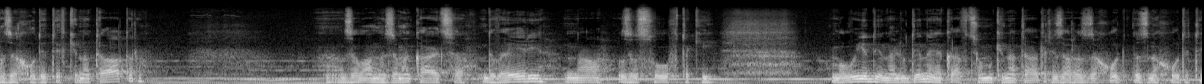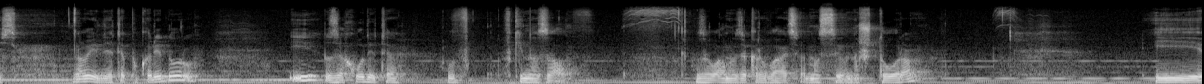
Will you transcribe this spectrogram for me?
заходите в кінотеатр, за вами замикаються двері на засов такий. Бо ви єдина людина, яка в цьому кінотеатрі зараз знаходитесь. Ви йдете по коридору і заходите в, в кінозал. За вами закривається масивна штора. І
